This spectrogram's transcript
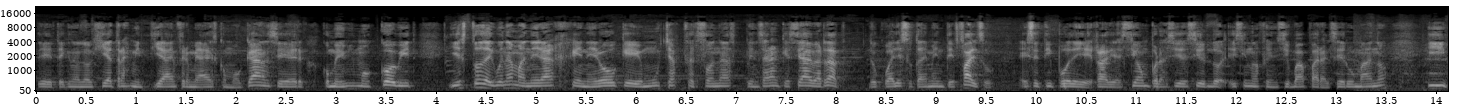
de, tecnología transmitía enfermedades como cáncer, como el mismo COVID, y esto de alguna manera generó que muchas personas pensaran que sea verdad, lo cual es totalmente falso. Ese tipo de radiación, por así decirlo, es inofensiva para el ser humano y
